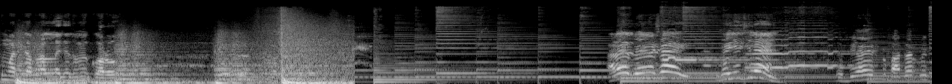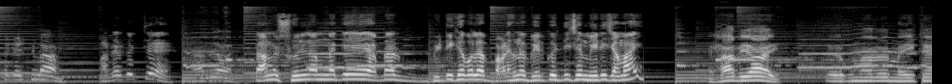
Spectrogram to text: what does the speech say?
তোমার যা ভালো লাগে তুমি করো। আরে বেমশাই কোথায় গেছিলেন বিয়া একটু বাজার করতে গেছিলাম বাজার করছে হ্যাঁ তা আমি শুনলাম নাকি আপনার বিটিকে বলে বাড়ি বের করে দিয়েছে মেরি জামাই? হ্যাঁ বিয়াই এরকম ভাবে মেয়েকে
